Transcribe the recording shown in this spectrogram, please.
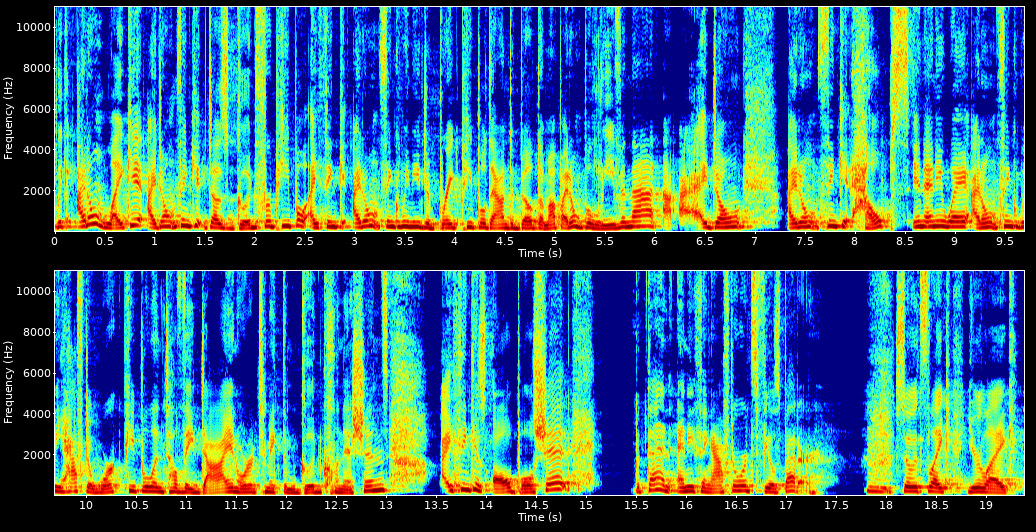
Like I don't like it. I don't think it does good for people. I think I don't think we need to break people down to build them up. I don't believe in that. I, I don't. I don't think it helps in any way. I don't think we have to work people until they die in order to make them good clinicians. I think is all bullshit. But then anything afterwards feels better. So it's like you're like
